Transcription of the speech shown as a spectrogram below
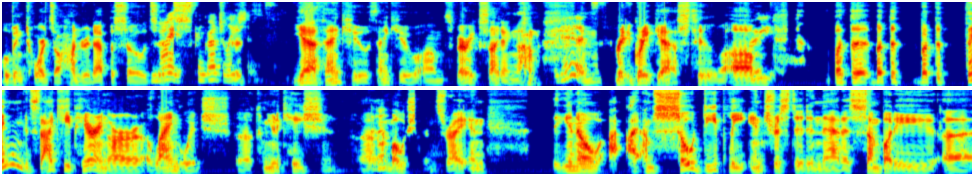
moving towards a hundred episodes. nice. It's, Congratulations. yeah, thank you, thank you. Um, it's very exciting It and great, great guest too. Um, Great. but the but the but the things I keep hearing are language, uh, communication, uh, Uh-huh. emotions, right? And you know, I, I'm so deeply interested in that as somebody, uh,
